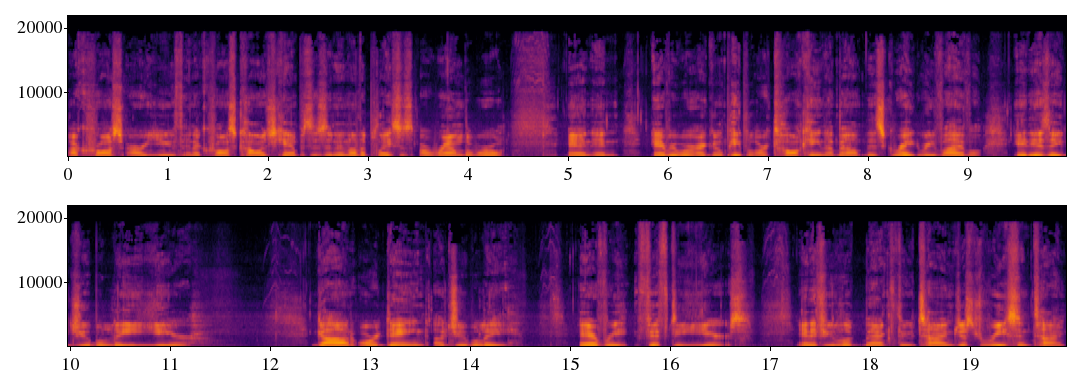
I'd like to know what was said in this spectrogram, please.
across our youth and across college campuses and in other places around the world. and and everywhere I go, people are talking about this great revival. It is a jubilee year. God ordained a jubilee every 50 years. And if you look back through time, just recent time,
